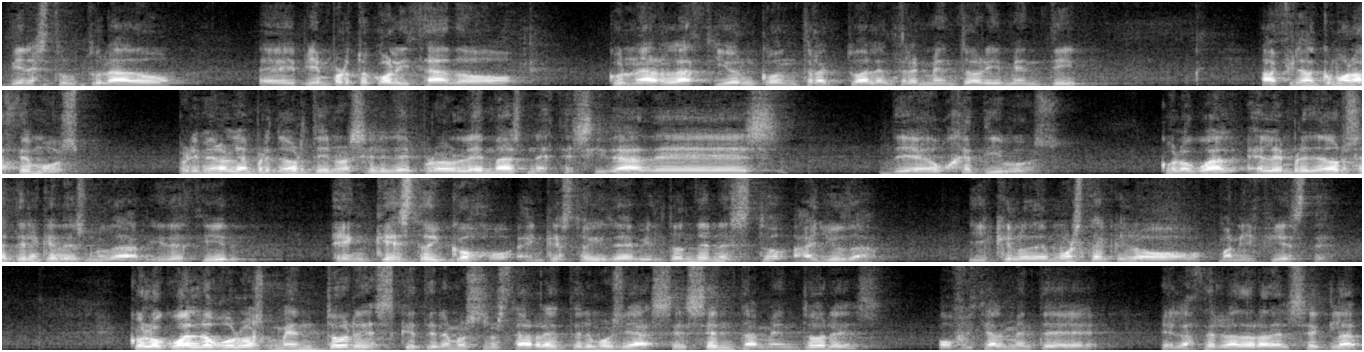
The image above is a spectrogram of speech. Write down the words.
bien estructurado, eh, bien protocolizado, con una relación contractual entre el mentor y mentí. Al final, ¿cómo lo hacemos? Primero, el emprendedor tiene una serie de problemas, necesidades, de objetivos. Con lo cual, el emprendedor se tiene que desnudar y decir en qué estoy cojo, en qué estoy débil, dónde necesito ayuda y que lo demuestre, que lo manifieste. Con lo cual luego los mentores que tenemos en nuestra red, tenemos ya 60 mentores, oficialmente en la aceleradora del SECLAB,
